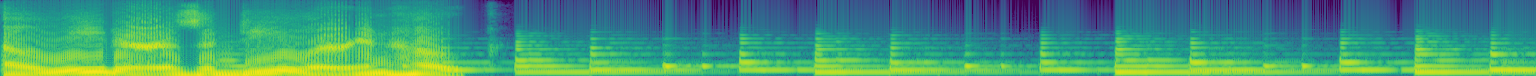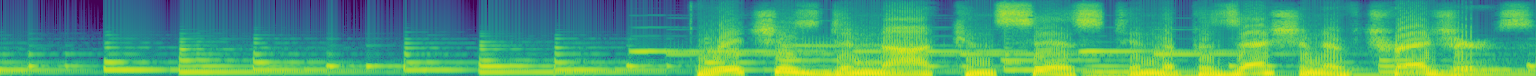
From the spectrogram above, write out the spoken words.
A leader is a dealer in hope. Riches do not consist in the possession of treasures,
